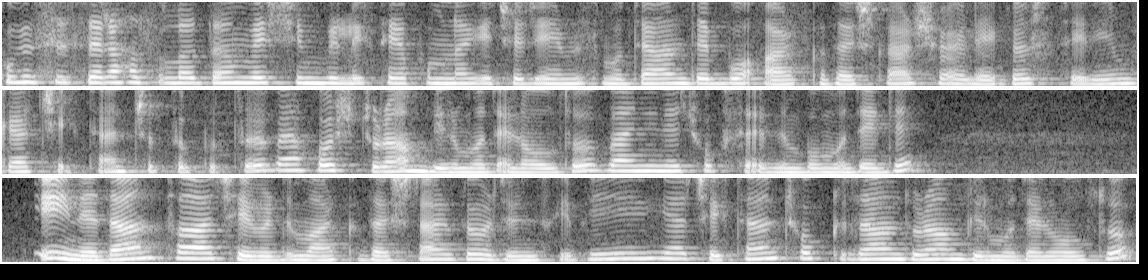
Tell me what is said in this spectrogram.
Bugün sizlere hazırladığım ve şimdi birlikte yapımına geçeceğimiz model de bu arkadaşlar. Şöyle göstereyim. Gerçekten çıtı pıtı ve hoş duran bir model oldu. Ben yine çok sevdim bu modeli. İğneden tağa çevirdim arkadaşlar. Gördüğünüz gibi gerçekten çok güzel duran bir model oldu.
